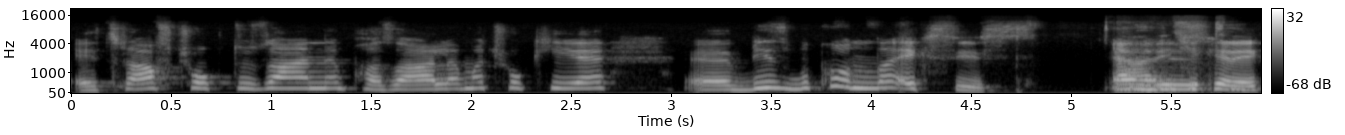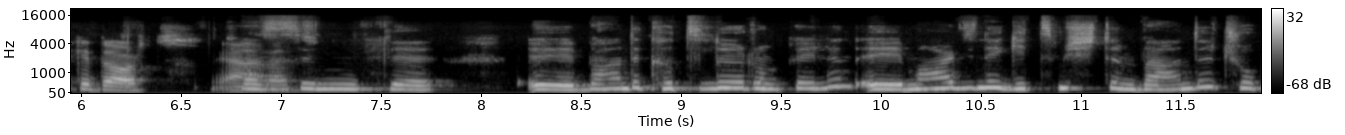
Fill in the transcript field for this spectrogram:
etraf çok düzenli pazarlama çok iyi e, biz bu konuda eksiyiz. Yani evet. iki kere iki dört. Yani. Kesinlikle. E, ben de katılıyorum Pelin. E, Mardin'e gitmiştim ben de. Çok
